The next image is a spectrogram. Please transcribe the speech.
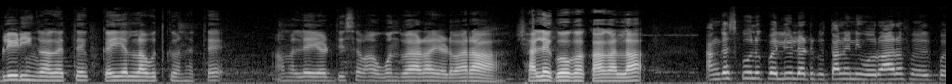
ಬ್ಲೀಡಿಂಗ್ ಆಗತ್ತೆ ಕೈಯೆಲ್ಲ ಉತ್ಕೊಳತ್ತೆ ಆಮೇಲೆ ಎರಡು ದಿವಸ ಒಂದು ವಾರ ಎರಡು ವಾರ ಶಾಲೆಗೆ ಹೋಗೋಕ್ಕಾಗಲ್ಲ அங்கே ஸ்கூலுக்கு போய் லீவ் லெட்டர் கொடுத்தாலும் நீ ஒரு வாரம் இப்போ- இப்போ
